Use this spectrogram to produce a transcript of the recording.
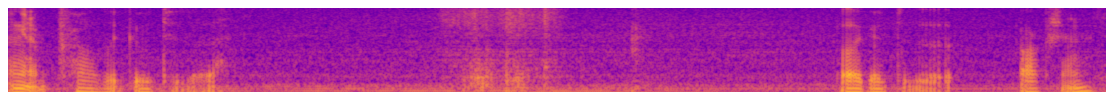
I'm gonna probably go to the probably go to the auction.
